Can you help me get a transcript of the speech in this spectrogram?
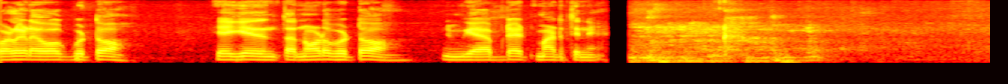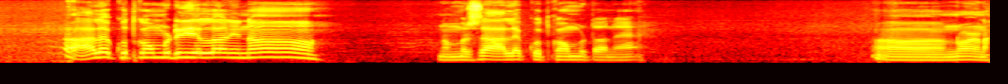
ಒಳಗಡೆ ಹೋಗ್ಬಿಟ್ಟು ಹೇಗಿದೆ ಅಂತ ನೋಡಿಬಿಟ್ಟು ನಿಮಗೆ ಅಪ್ಡೇಟ್ ಮಾಡ್ತೀನಿ. ಆಲೆ ಕುತ್ಕೊಂಡ್ಬಿಟ್ಟಿದೆಯಲ್ಲ ನೀನು? ನಮ್ಮ ವರ್ಷ ಆಲೆ ಕುತ್ಕೊಂಡ್ಬಿಟ್ಟವನೆ. ನೋಡೋಣ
